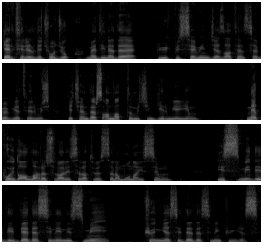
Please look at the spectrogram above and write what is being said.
getirildi çocuk Medine'de büyük bir sevince zaten sebebiyet vermiş. Geçen ders anlattığım için girmeyeyim. Ne koydu Allah Resulü aleyhissalatü vesselam ona isim? İsmi dedi dedesinin ismi künyesi dedesinin künyesi.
